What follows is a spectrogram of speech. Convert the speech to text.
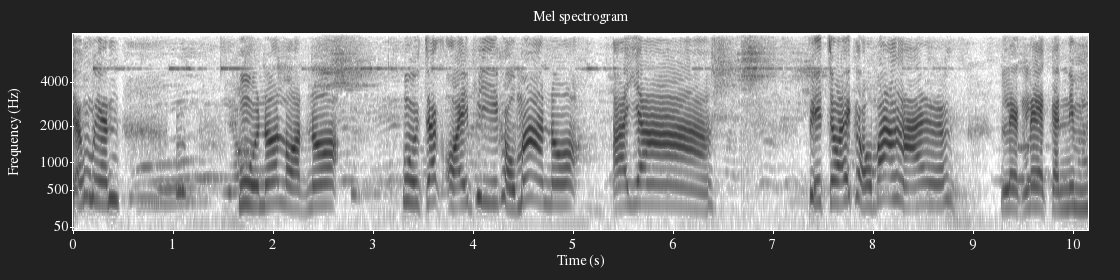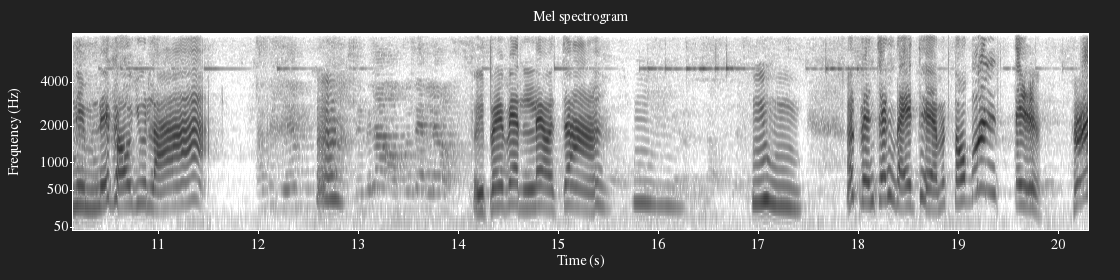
ยังเมียนหูเนาะหลอดเนาะหูจักอ้อยพีเขามาเนาะอาญาพี่จอยเขามาหาแหลกๆกันนิ่มๆในเขาอยู่ละ ไปแว่นแล้วไปแว่นแล้วจ้าอืมอืมมันเป็นจังไดแถมันตกมันติฮะ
